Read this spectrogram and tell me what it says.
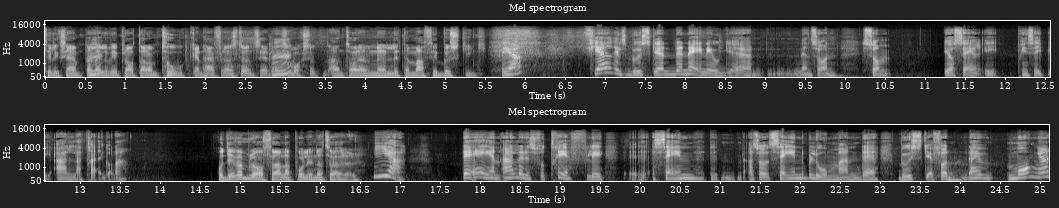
till exempel. Mm. Eller vi pratade om token här för en stund sedan som också antar en, eh, lite maffig buskig. ja. Fjärilsbusken den är nog eh, en sån som jag ser i princip i alla trädgårdar. Och det väl bra för alla pollinatörer? Ja, det är en alldeles förträfflig eh, sen, eh, alltså senblommande buske. För det är många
